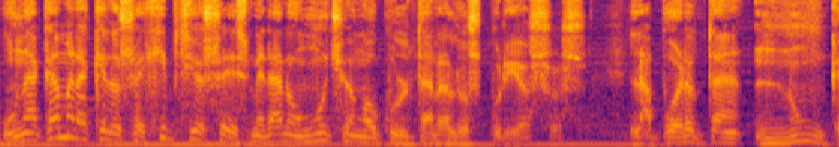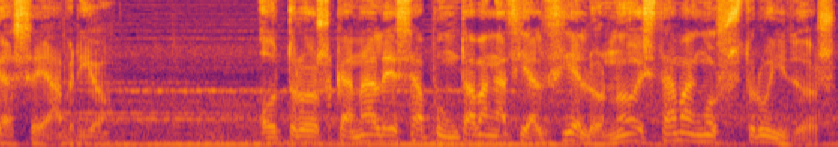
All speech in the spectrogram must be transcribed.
Una cámara que los egipcios se esmeraron mucho en ocultar a los curiosos. La puerta nunca se abrió. Otros canales apuntaban hacia el cielo, no estaban obstruidos.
